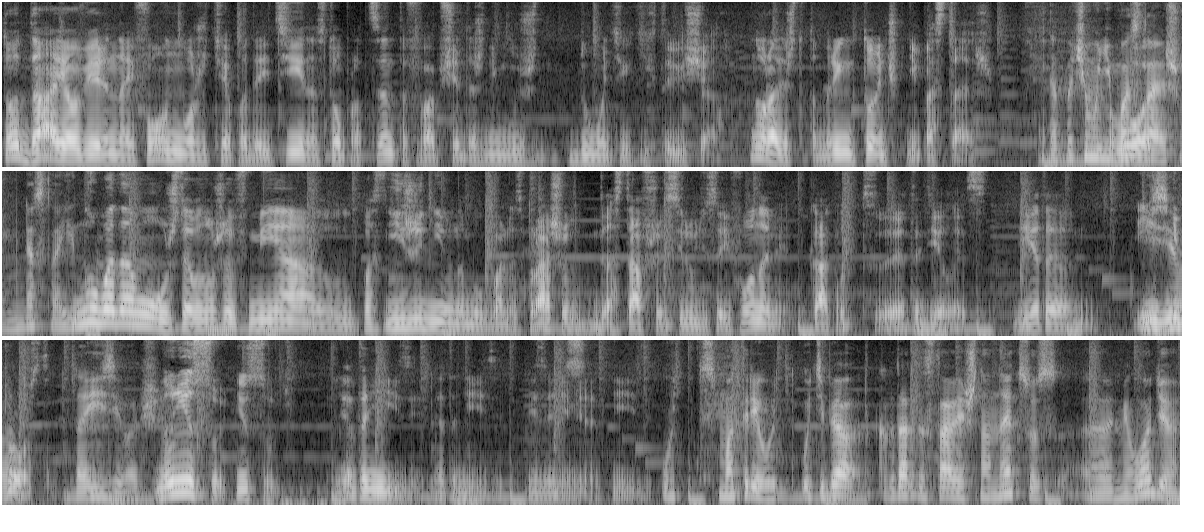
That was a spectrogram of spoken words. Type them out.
то да, я уверен, iPhone может тебе подойти на 100%, вообще даже не будешь думать о каких-то вещах. Ну, разве что там рингтончик не поставишь. Да почему не вот. поставишь? У меня стоит. Ну, потому что, потому что в меня ежедневно буквально спрашивают оставшиеся люди с айфонами, как вот это делается. И это easy не просто. Да, easy вообще. Ну, не суть, не суть. Это не easy, это не easy. Извини меня, это не изи. Смотри, у, у тебя, когда ты ставишь на Nexus э, мелодию,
